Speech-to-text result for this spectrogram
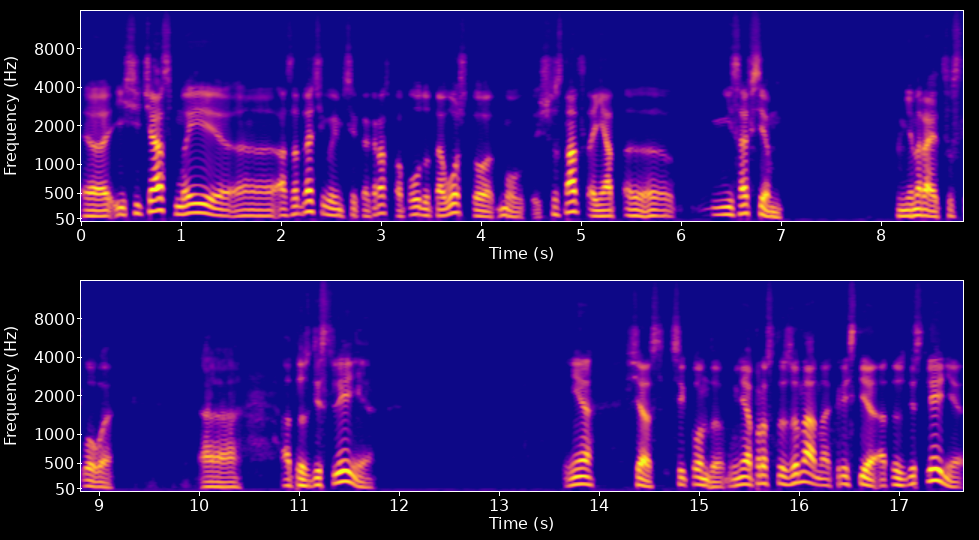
Э, и сейчас мы э, озадачиваемся как раз по поводу того, что, ну, 16 они от, э, не совсем, мне нравится слово, отождествление. Мне, сейчас, секунду, у меня просто жена на кресте отождествления,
